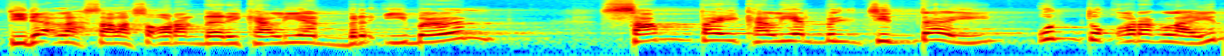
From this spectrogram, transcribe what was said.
Tidaklah salah seorang dari kalian beriman sampai kalian mencintai untuk orang lain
